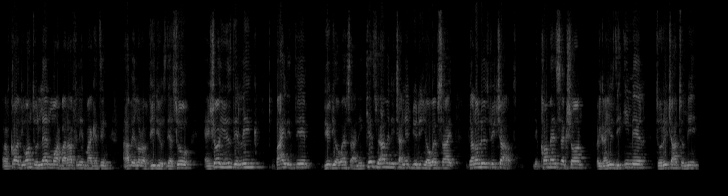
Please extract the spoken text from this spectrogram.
And of course, if you want to learn more about affiliate marketing, I have a lot of videos there. So ensure you use the link, buy the theme, build your website. In case you have any challenge building your website, you can always reach out the comment section or you can use the email to reach out to me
